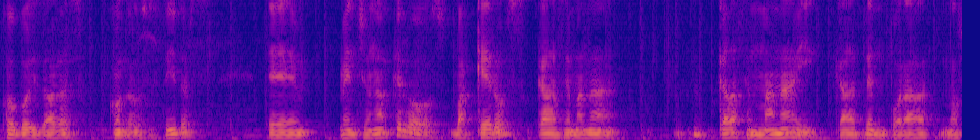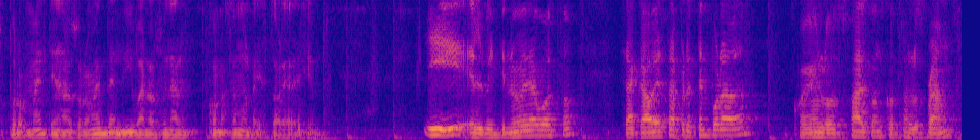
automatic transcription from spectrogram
Cowboys Dallas contra los Steelers. Eh, mencionar que los vaqueros cada semana cada semana y cada temporada nos prometen nos prometen y bueno, al final conocemos la historia de siempre. Y el 29 de agosto se acaba esta pretemporada, juegan los Falcons contra los Browns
